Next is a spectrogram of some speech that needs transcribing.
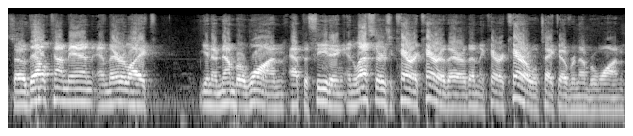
So they'll come in and they're like, you know, number one at the feeding. Unless there's a caracara there, then the caracara will take over number one.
